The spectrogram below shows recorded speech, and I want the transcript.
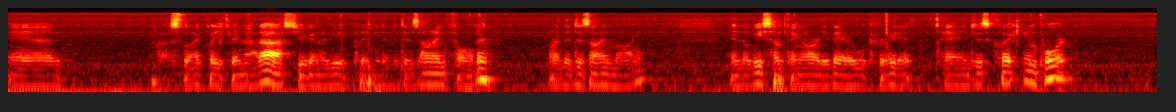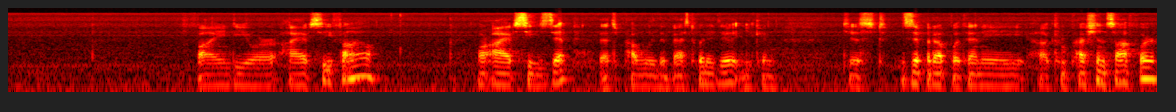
and most likely if you're not us you're going to be putting it in the design folder or the design model and there'll be something already there. We'll create it and just click import. Find your IFC file or IFC zip. That's probably the best way to do it. You can just zip it up with any uh, compression software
